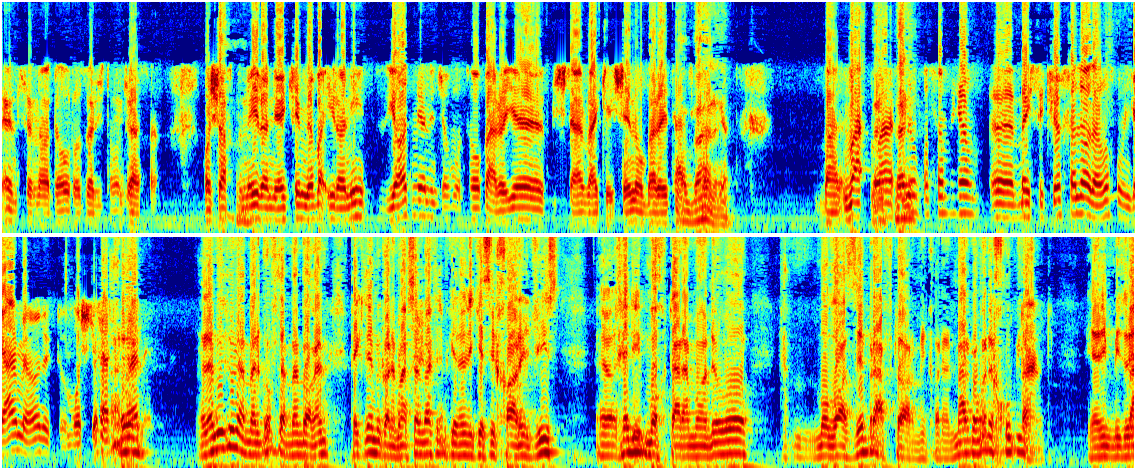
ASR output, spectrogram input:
انسنادا و روزاریتا اونجا هستم. خوشبختانه ایرانی که میان و ایرانی زیاد میان اینجا مطابق برای بیشتر وکیشن و برای تعطیل بله. و, و بله. اینو خواستم بگم ها خیلی آدم خونگرمه ها دکتر. مشکل از آره. منه آره می‌دونم. من گفتم من واقعا فکر نمی کنم مثلا وقتی که کسی خارجی است خیلی محترمانه و مواظب رفتار می‌کنن. مردمان خوبی هستند یعنی می‌دونید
